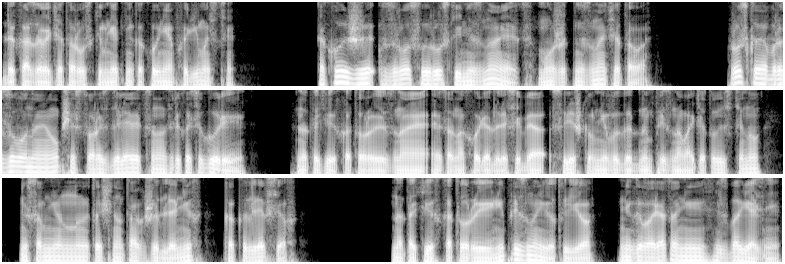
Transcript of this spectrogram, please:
Доказывать это русским нет никакой необходимости – какой же взрослый русский не знает, может не знать этого? Русское образованное общество разделяется на три категории. На таких, которые, зная это, находят для себя слишком невыгодным признавать эту истину, несомненную точно так же для них, как и для всех. На таких, которые не признают ее, не говорят они из боязни.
